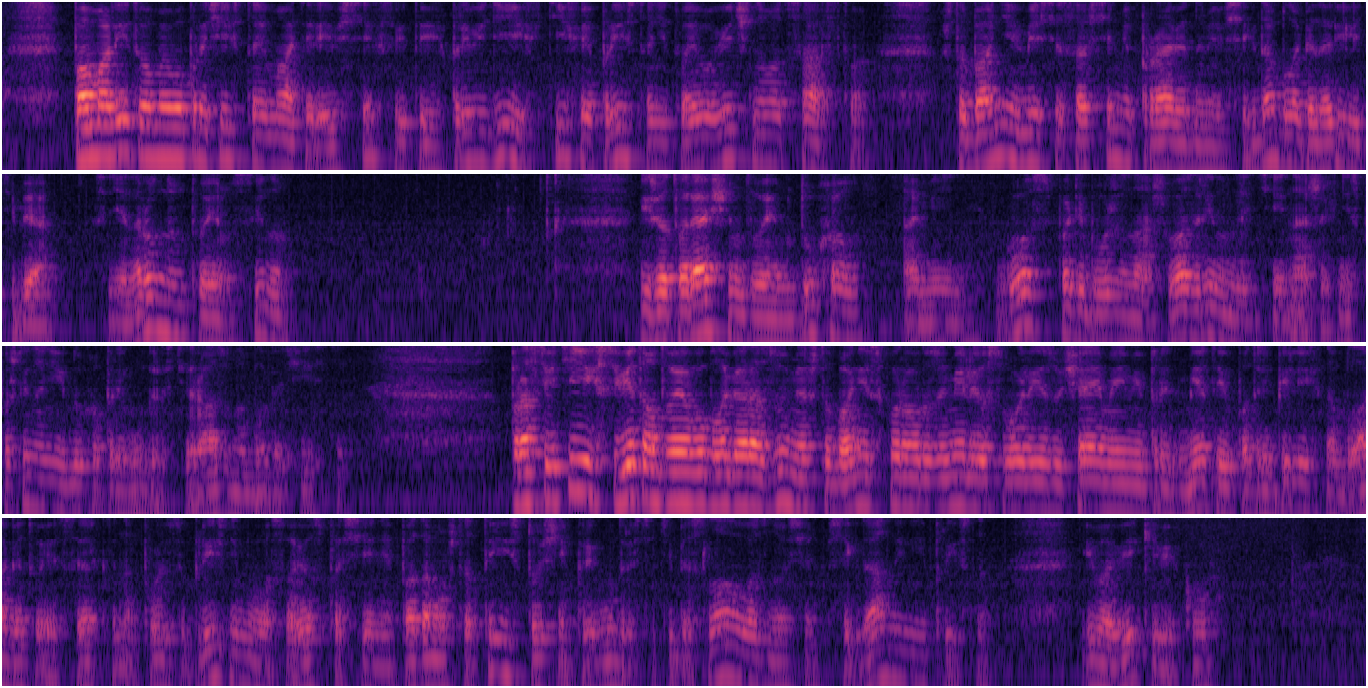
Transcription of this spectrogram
по молитвам Его Пречистой Матери и всех святых, приведи их к тихой пристани Твоего вечного Царства, чтобы они вместе со всеми праведными всегда благодарили Тебя, с единородным Твоим Сыном и жатворящим Твоим Духом. Аминь. Господи Боже наш, возри на детей наших, не спошли на них духа премудрости, разума, благочестия. Просвети их светом Твоего благоразумия, чтобы они скоро уразумели и усвоили изучаемые ими предметы и употребили их на благо Твоей Церкви, на пользу ближнему во свое спасение, потому что Ты источник премудрости, Тебе славу возносим, всегда, ныне и присно, и во веки веков.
